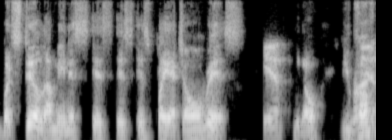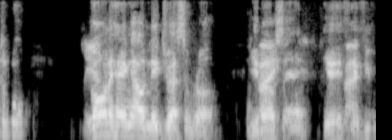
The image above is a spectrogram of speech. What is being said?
but still, I mean, it's it's it's it's play at your own risk. Yeah. You know, you right. comfortable, yeah. going to hang out in their dressing room. You know right. what I'm saying? If, right. if you,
